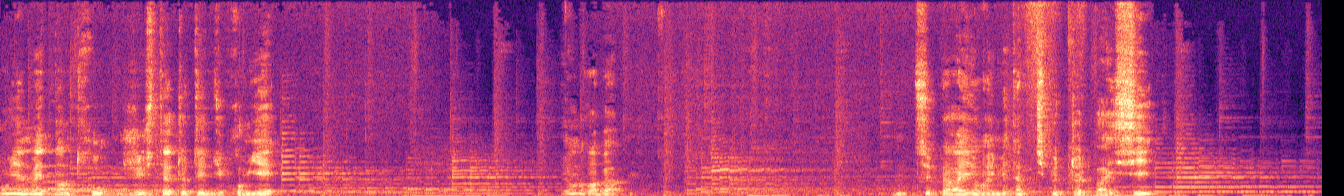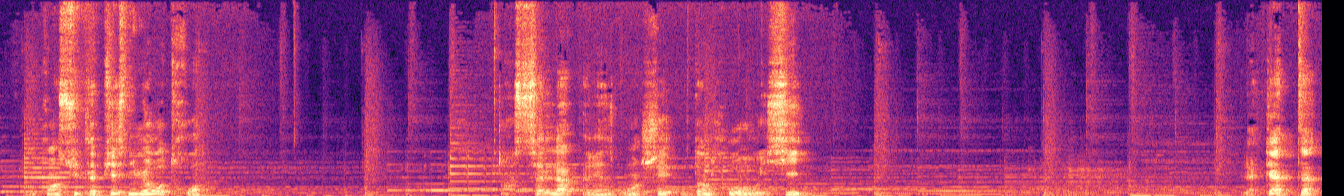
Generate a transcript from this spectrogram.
On vient de mettre dans le trou juste à côté du premier. Et on le rabat. C'est pareil, on va y mettre un petit peu de toile par ici. On prend ensuite la pièce numéro 3. Celle-là, elle vient se brancher dans le trou en haut ici. La 4.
